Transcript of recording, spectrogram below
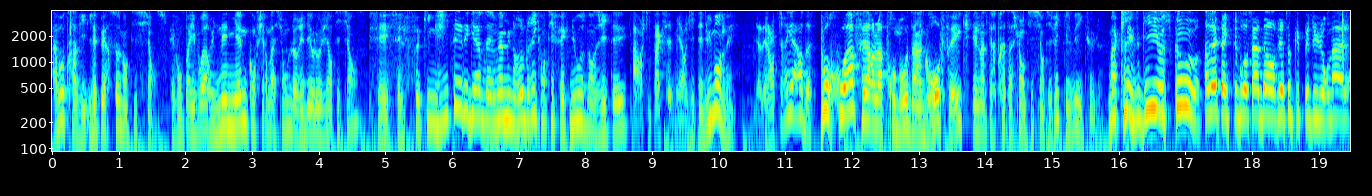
À votre avis, les personnes anti-science, elles vont pas y voir une énième confirmation de leur idéologie anti-science? C'est c'est le fucking JT, les gars, vous avez même une rubrique anti-fake news dans ce JT. Alors je dis pas que c'est le meilleur JT du monde, mais il y a des gens qui regardent. Pourquoi faire la promo d'un gros fake et l'interprétation anti-scientifique qu'il véhicule? McLesguy, au secours! Arrête avec tes brosses à dents, viens t'occuper du journal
